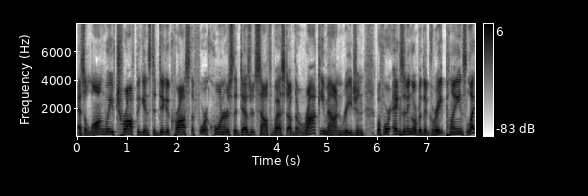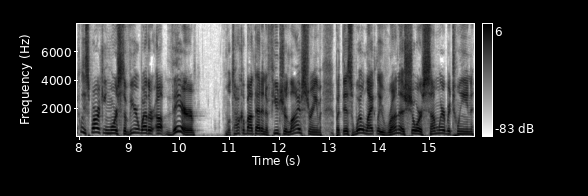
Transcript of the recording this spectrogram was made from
as a long wave trough begins to dig across the four corners, the desert southwest of the Rocky Mountain region, before exiting over the Great Plains, likely sparking more severe weather up there We'll talk about that in a future live stream, but this will likely run ashore somewhere between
